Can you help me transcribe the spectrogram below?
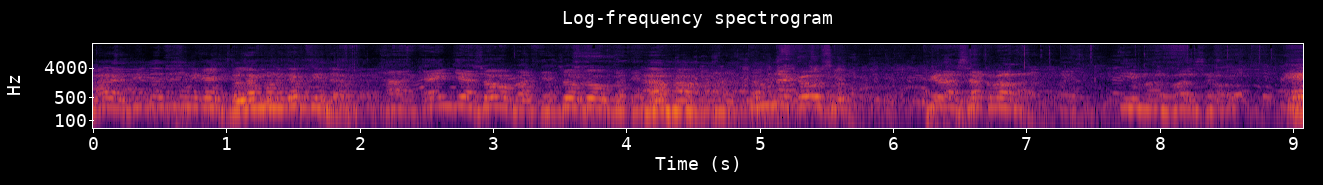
મારે દીદાજીને કંઈક ભલામણ કરતી જા હા કઈ ગયા જો બધે જો જો હા, હા. તમને કહું છું પેલા સટવાળા એ માર વર્ષ એ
